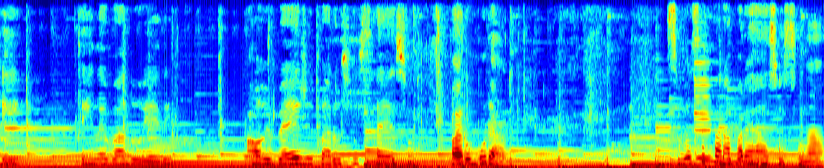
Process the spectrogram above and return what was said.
que tem levado ele ao invés de para o sucesso, para o buraco. Se você parar para raciocinar,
